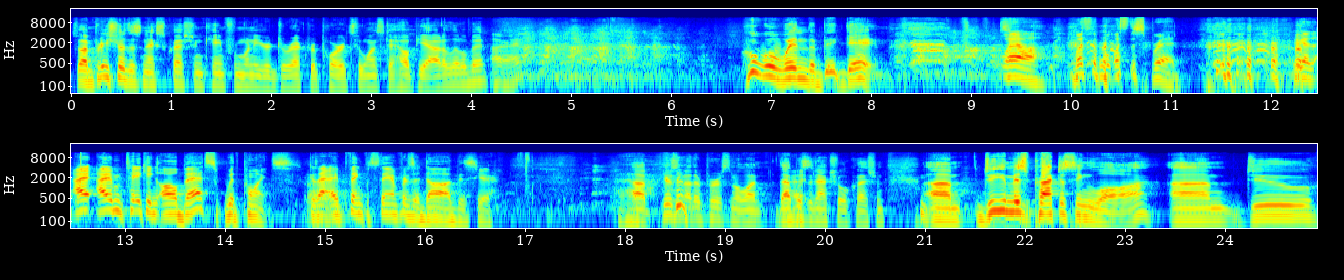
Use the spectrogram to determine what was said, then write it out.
So I'm pretty sure this next question came from one of your direct reports who wants to help you out a little bit. All right. Who will win the big game? Well, what's the what's the spread? because I, I'm taking all bets with points because I, I think Stanford's a dog this year. Uh, here's another personal one. That was an actual question. Um, do you miss practicing law? Um, do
